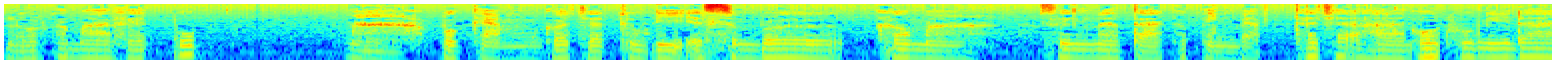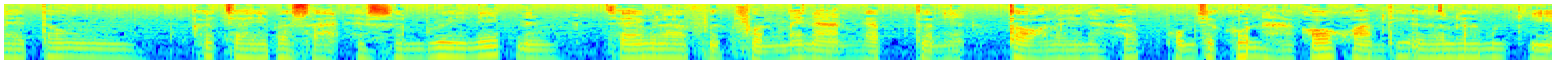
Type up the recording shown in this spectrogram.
โหลดเข้ามาเสร็จปุ๊บ โปรแกรมก็จะถูก deassembler เข้ามา ซึ่งหน้าตาก็เป็นแบบ ถ้าจะอ่านโค้ดพวกนี้ได้ต้องเข้าใจภาษา assembly นิดหนึ่งใช้เวลาฝึกฝนไม่นานครับตัวเนี้ย ต่อเลยนะครับ ผมจะค้นหาข้อความที่เออเลอร์เมื่อกี้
